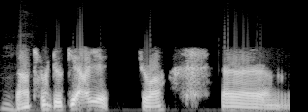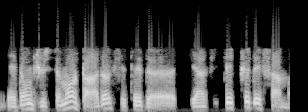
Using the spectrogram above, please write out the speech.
Mmh. C'est un truc de guerrier, tu vois. Euh, et donc justement, le paradoxe c'était d'y inviter que des femmes.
